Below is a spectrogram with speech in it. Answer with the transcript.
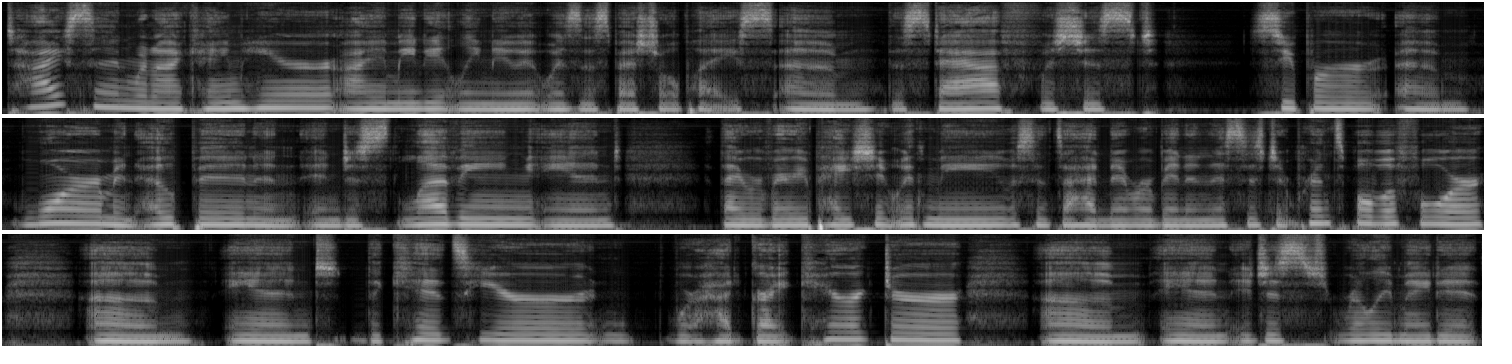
Tyson, when I came here, I immediately knew it was a special place. Um, the staff was just super um, warm and open and, and just loving and they were very patient with me since I had never been an assistant principal before. Um, and the kids here were, had great character. Um, and it just really made it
